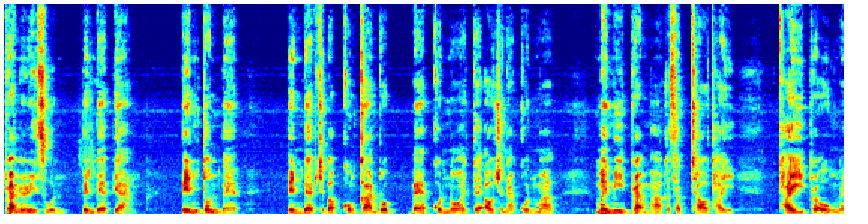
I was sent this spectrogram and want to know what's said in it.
พระนเรศวรเป็นแบบอย่าง เป็นต้นแบบ เป็นแบบฉบับของการรบแบบคนน้อยแต่เอาชนะคนมาก ไม่มีพระมหากษัตริย์ชาวไทย ไทยพระองค์ไหน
